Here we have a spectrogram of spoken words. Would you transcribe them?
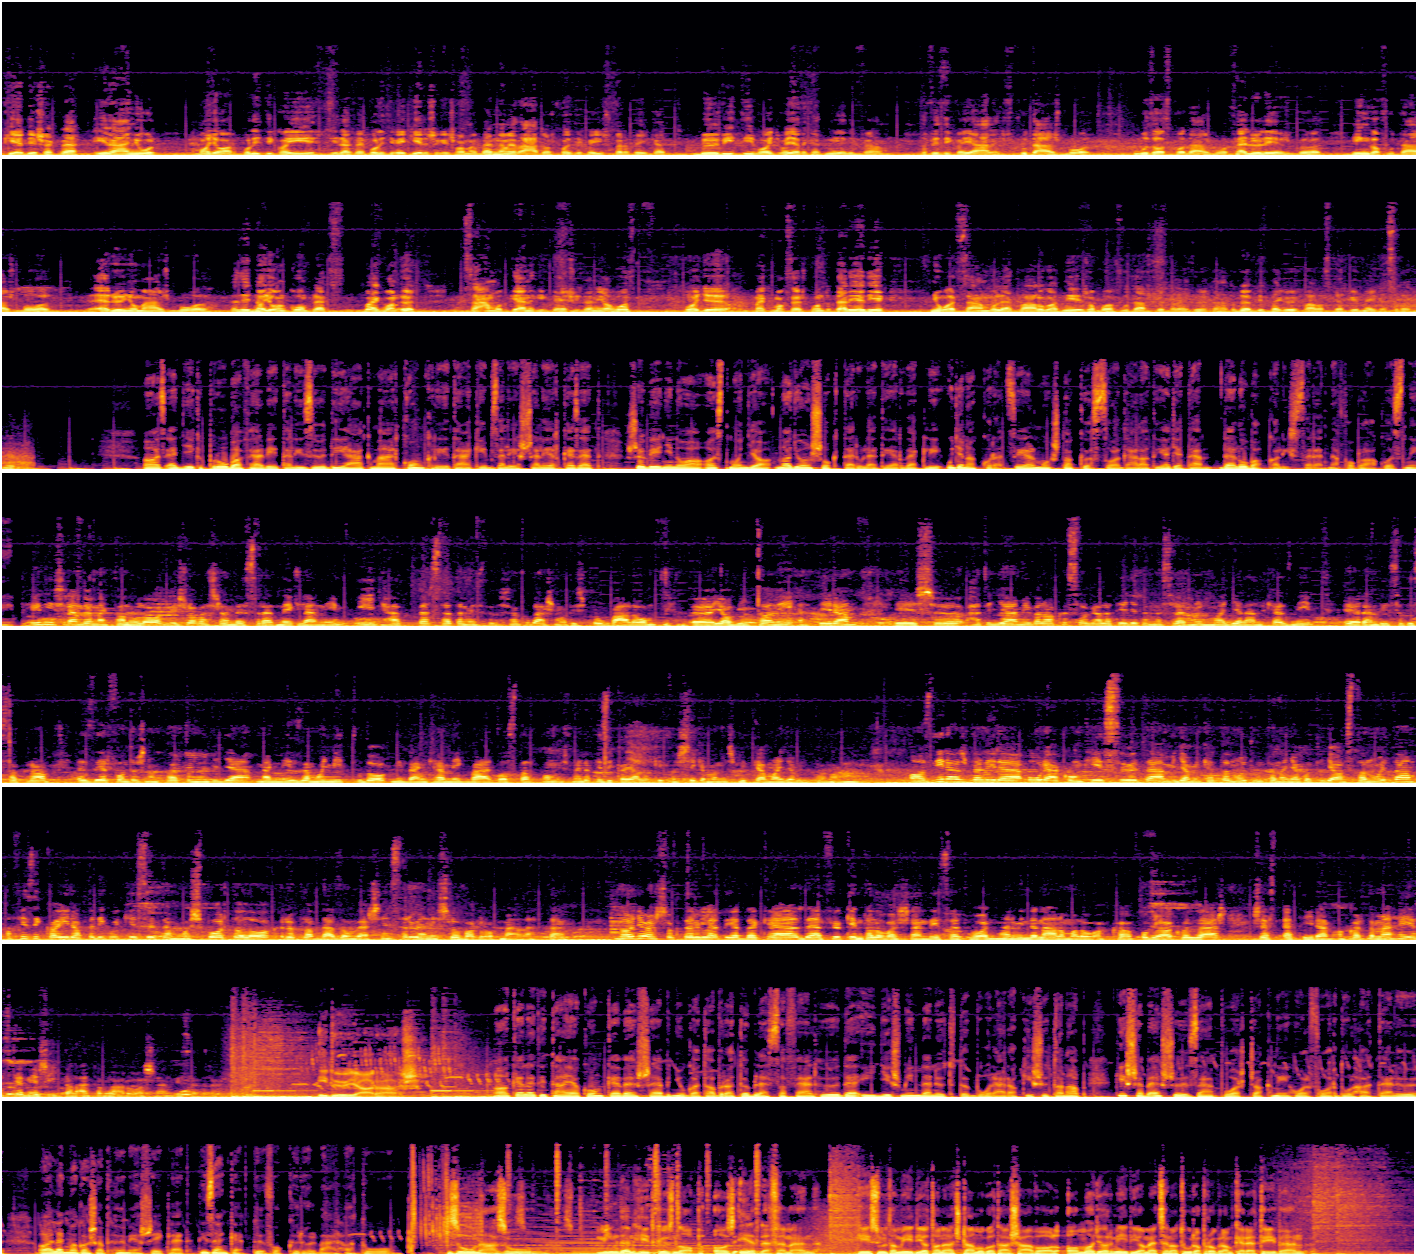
kérdésekre irányul, magyar politikai, illetve politikai kérdések is vannak benne, az általános politikai ismereteiket bővíti, vagy, vagy ezeket méri fel. A fizikai áll egy futásból, húzózkodásból, felülésből, ingafutásból, erőnyomásból. Ez egy nagyon komplex, megvan öt számot kell nekik teljesíteni ahhoz, hogy meg maximális pontot elérjék, 8 számból lehet válogatni, és abból a futás kötelező, tehát a többit meg ők választják, hogy melyiket szeretnék. Az egyik próbafelvételiző diák már konkrét elképzeléssel érkezett. Sövényi Noa azt mondja, nagyon sok terület érdekli, ugyanakkor a cél most a közszolgálati egyetem, de lovakkal is szeretne foglalkozni. Én is rendőrnek tanulok, és lovasrendész szeretnék lenni, így hát persze természetesen a tudásomat is próbálom ö, javítani etérem, és ö, hát ugye mivel a közszolgálati egyetemre szeretnék majd jelentkezni rendészeti szakra, ezért fontosnak tartom, hogy ugye megnézem, hogy mit tudok, miben kell még változtatnom, és majd a fizikai állóképességemen is mit kell majd javítanom. Az írásbelire órákon készültem, ugye amiket tanultunk tananyagot, ugye azt tanultam, a fizikaira pedig úgy készültem, hogy sportolok, röplabdázom versenyszerűen és lovaglok mellette. Nagyon sok terület érdekel, de főként a lovas rendészet volt, mert minden állom a lovakkal foglalkozás, és ezt etéren akartam elhelyezkedni, és így találtam a lovas rendészetre. Időjárás. A keleti tájakon kevesebb, nyugatabbra több lesz a felhő, de így is mindenütt több órára kisüt a nap. Kisebb eső, zápor csak néhol fordulhat elő. A legmagasabb hőmérséklet 12 fok körül várható. Zónázó. Minden hétköznap az Érdefemen. Készült a médiatanács támogatásával a Magyar Média Mecenatúra program keretében.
